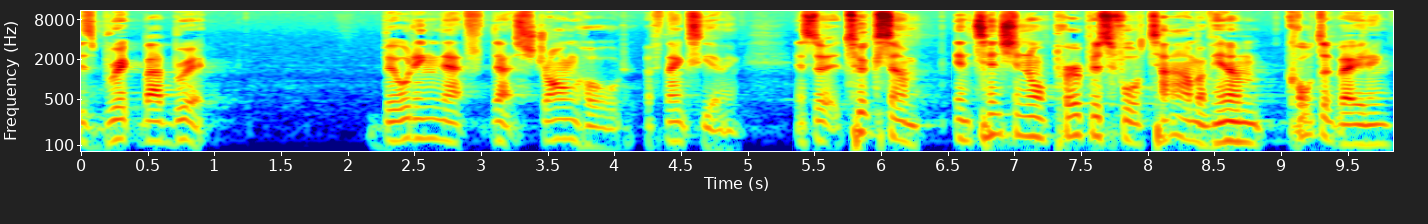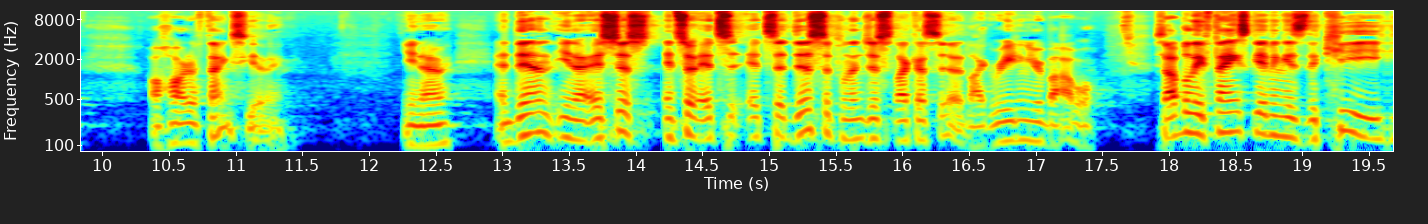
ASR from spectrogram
is brick by brick, building that, that stronghold of thanksgiving. And so it took some intentional, purposeful time of him cultivating a heart of thanksgiving. You know, and then, you know, it's just, and so it's, it's a discipline, just like I said, like reading your Bible. So I believe Thanksgiving is the key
